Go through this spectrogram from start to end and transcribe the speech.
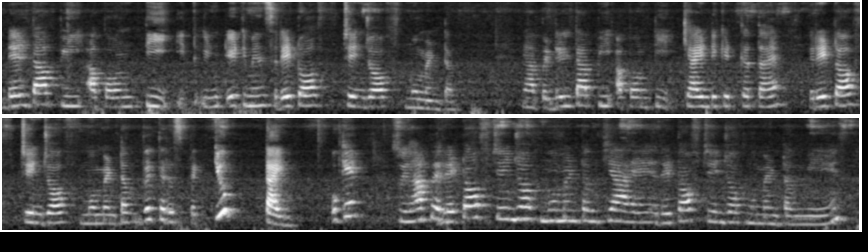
Delta P upon T, it, it means rate of change of momentum. यहाँ पे डेल्टा पी अपॉन टी क्या इंडिकेट करता है rate of change of momentum with respective time okay so यहाँ पे rate of change of momentum क्या है rate of change of momentum means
